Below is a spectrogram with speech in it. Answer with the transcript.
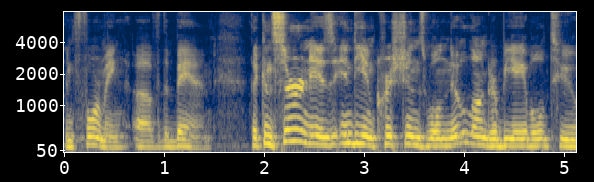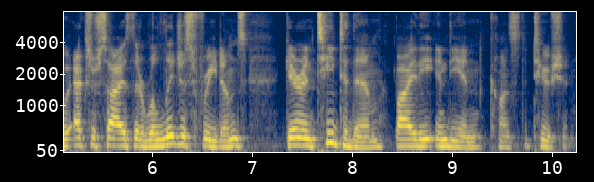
informing of the ban. The concern is Indian Christians will no longer be able to exercise their religious freedoms guaranteed to them by the Indian Constitution.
